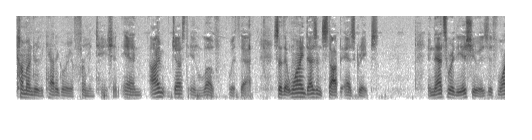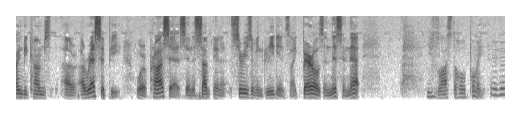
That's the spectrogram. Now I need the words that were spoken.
come under the category of fermentation. And I'm just in love with that. So that wine doesn't stop as grapes. And that's where the issue is. If wine becomes a, a recipe or a process and a, sub, and a series of ingredients like barrels and this and that, you've lost the whole point. Mm-hmm.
